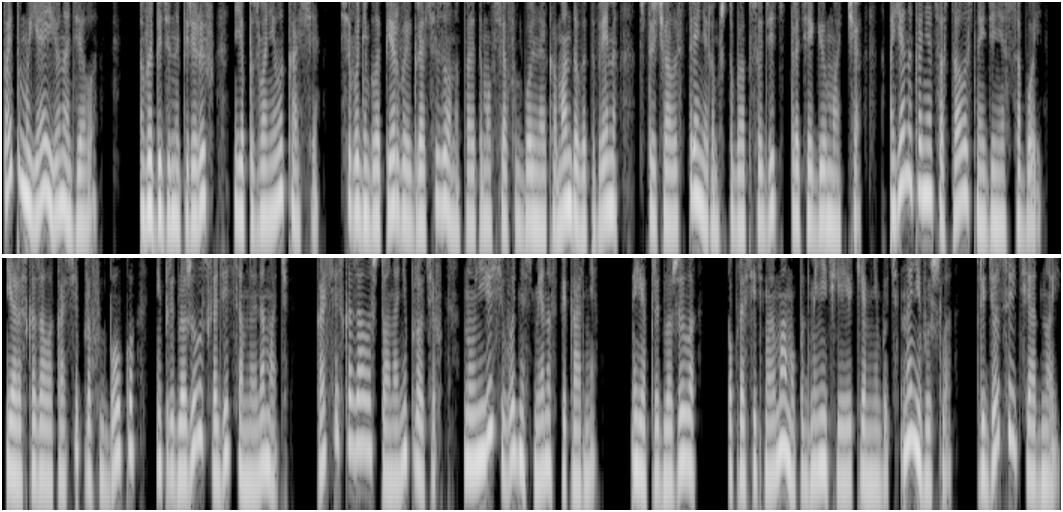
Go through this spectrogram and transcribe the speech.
Поэтому я ее надела. В обеденный перерыв я позвонила Кассе. Сегодня была первая игра сезона, поэтому вся футбольная команда в это время встречалась с тренером, чтобы обсудить стратегию матча. А я, наконец, осталась наедине с собой. Я рассказала Кассе про футболку и предложила сходить со мной на матч. Касси сказала, что она не против, но у нее сегодня смена в пекарне. Я предложила попросить мою маму подменить ее кем-нибудь, но не вышло. Придется идти одной.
